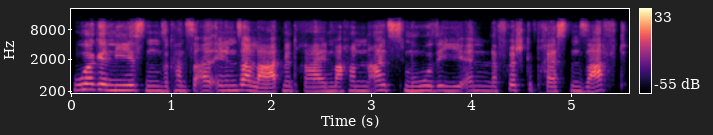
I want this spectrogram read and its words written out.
pur genießen. Du kannst in den Salat mit reinmachen, als Smoothie, in frisch gepressten Saft.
